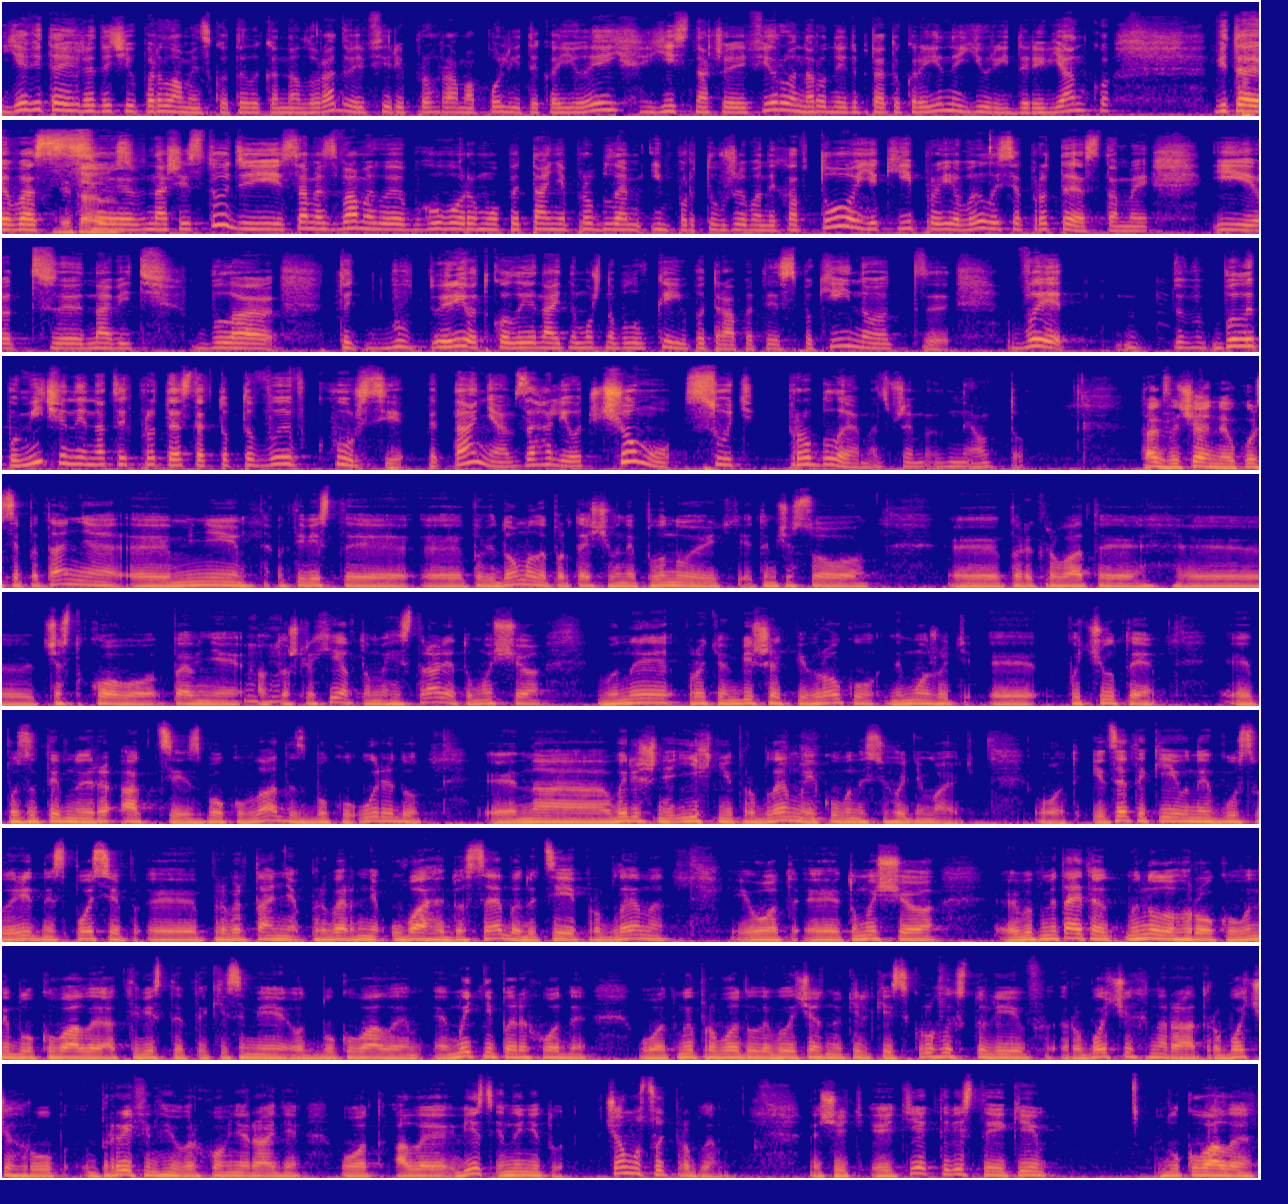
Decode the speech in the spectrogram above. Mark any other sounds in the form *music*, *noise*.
Я вітаю глядачів парламентського телеканалу Рада в ефірі програма Політика UA. Гість нашого ефіру, народний депутат України Юрій Дерев'янко. Вітаю вас, Вітаю вас. е, в нашій студії. І Саме з вами ми обговоримо питання проблем імпорту вживаних авто, які проявилися протестами. І от е, навіть була був період, коли навіть не можна було в Київ потрапити спокійно. От е, ви були помічені на цих протестах, тобто ви в курсі питання взагалі, от в чому суть проблеми з вживаним авто? Так, звичайно, я у курсі питання. Е, Мені активісти е, повідомили про те, що вони планують тимчасово е, перекривати частково певні автошляхи, автомагістралі, тому що вони протягом більше як півроку не можуть почути позитивної реакції з боку влади, з боку уряду е, на вирішення їхньої проблеми, яку вони сьогодні мають. От і це такий у них був своєрідний спосіб е, привертання привернення уваги до себе, до цієї проблеми. І от е, тому, що е, ви пам'ятаєте, минулого року вони блокували активісти, такі самі от блокували е, митні переходи. От ми проводили величезну кількість круглих столів, робочих нарад, робочих груп, брифінгів у Верховній Раді. От але віз і нині тут. В чому суть проблеми? Значить, е, ті активісти, які блокували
